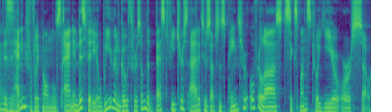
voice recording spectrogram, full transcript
this is Henning from FlippedNormals, and in this video we are going to go through some of the best features added to Substance Painter over the last six months to a year or so.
